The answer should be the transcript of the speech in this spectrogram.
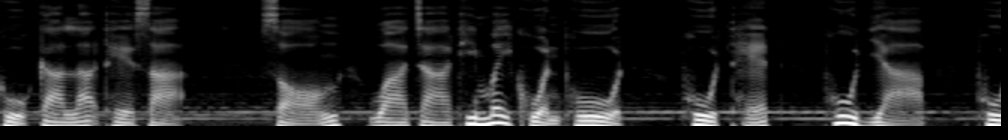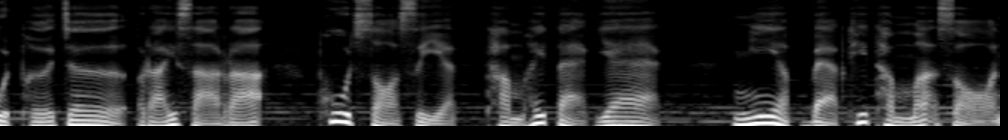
ถูกกาลเทศะ 2. วาจาที่ไม่ควรพูด พูดเท็จ พูดหยาบ พูดเพ้อเจ้อไร้สาระ พูดส่อเสียดทำให้แตกแยก เงียบแบบที่ธรรมะสอน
